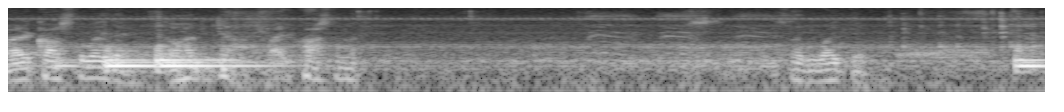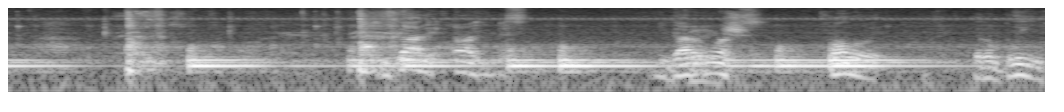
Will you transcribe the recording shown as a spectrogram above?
Right across the way there. Go it down. Right across the way. It's, like right there. You got it. Oh, you missed. it. You got it once. Follow it. It'll bleed.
